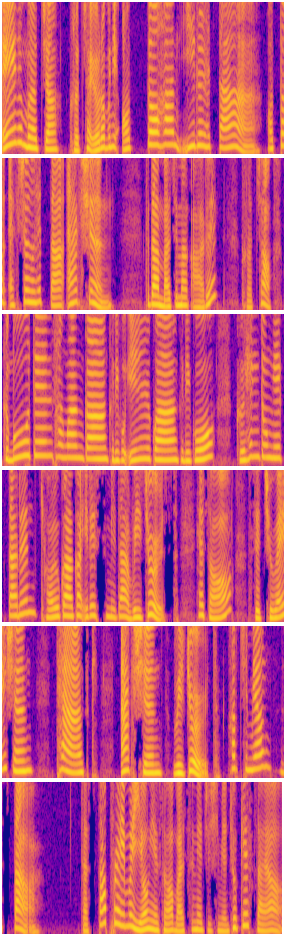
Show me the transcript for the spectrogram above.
A는 뭐였죠? 그렇죠. 여러분이 어 떠한 일을 했다. 어떤 액션을 했다. action. 그 다음 마지막 R은 그렇죠. 그 모든 상황과 그리고 일과 그리고 그 행동에 따른 결과가 이랬습니다. results 해서 situation, task, action, result 합치면 star. 자, star 프레임을 이용해서 말씀해 주시면 좋겠어요.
